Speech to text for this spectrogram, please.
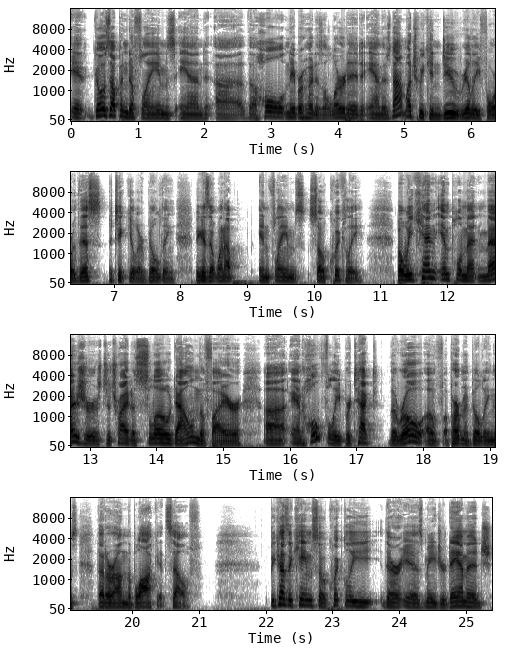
it goes up into flames and uh, the whole neighborhood is alerted and there's not much we can do really for this particular building because it went up in flames so quickly. But we can implement measures to try to slow down the fire uh, and hopefully protect the row of apartment buildings that are on the block itself because it came so quickly, there is major damage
